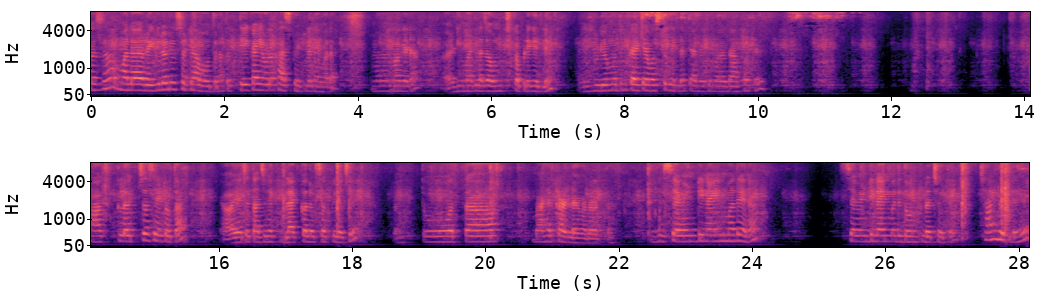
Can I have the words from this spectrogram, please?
कसं मला रेग्युलर यूजसाठी हवं होतं ना तर ते काय एवढं खास भेटलं नाही मला. म्हणून मग आहे डीमार्टला जाऊन कपडे घेतले. आणि व्हिडिओमधून काय काय वस्तू घेतल्या त्या मी तुम्हाला दाखवते. हा क्लचचा सेट होता. याच्यात अजून एक ब्लॅक कलरचा क्लच आहे. तो बाहेर काढलं आहे मला वाटतं. हे सेवन्टी नाईनमध्ये आहे ना? सेवन्टी नाईनमध्ये दोन क्लच होते. छान भेटले हे.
